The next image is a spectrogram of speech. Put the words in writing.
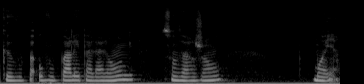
que vous, où vous parlez pas la langue, sans argent, moyen.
